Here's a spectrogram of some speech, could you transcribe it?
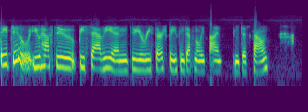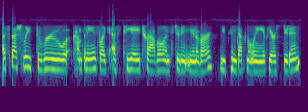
They do. You have to be savvy and do your research, but you can definitely find student discounts, especially through companies like STA Travel and Student Universe. You can definitely, if you're a student,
